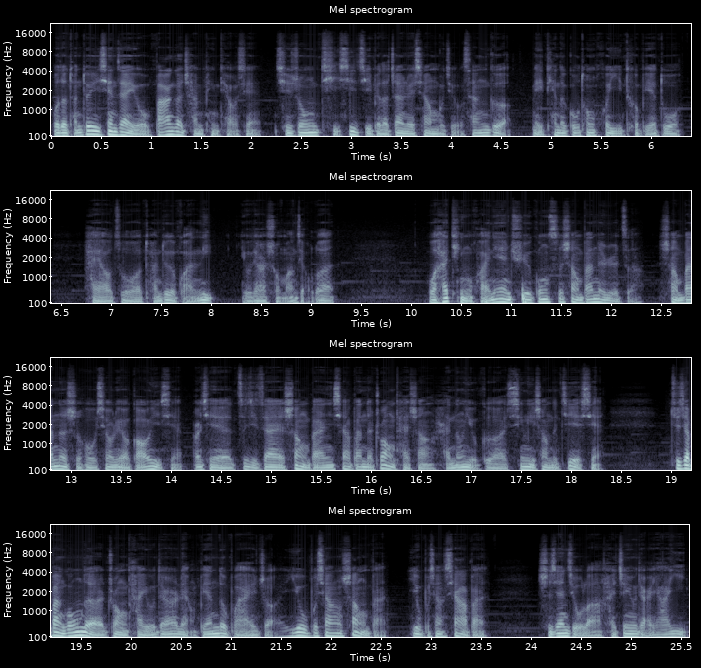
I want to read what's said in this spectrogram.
我的团队现在有八个产品条线，其中体系级别的战略项目就有三个，每天的沟通会议特别多，还要做团队的管理，有点手忙脚乱。我还挺怀念去公司上班的日子，上班的时候效率要高一些，而且自己在上班下班的状态上还能有个心理上的界限。居家办公的状态有点两边都不挨着，又不像上班，又不像下班，时间久了还真有点压抑。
